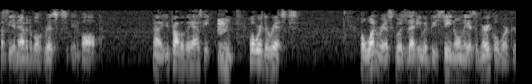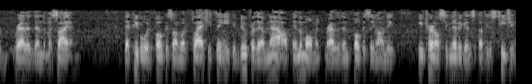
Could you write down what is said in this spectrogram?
of the inevitable risks involved. Now, you're probably asking, what were the risks? Well, one risk was that he would be seen only as a miracle worker rather than the Messiah. That people would focus on what flashy thing he could do for them now, in the moment, rather than focusing on the eternal significance of his teaching.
